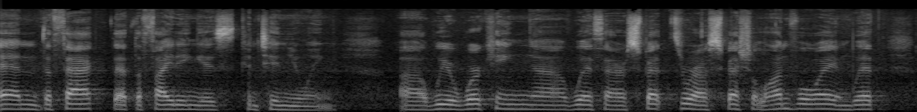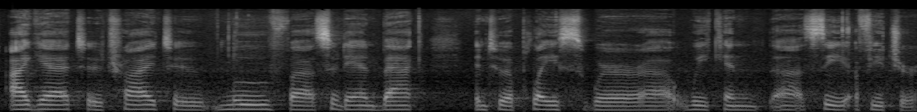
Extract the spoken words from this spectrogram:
and the fact that the fighting is continuing. Uh, we are working uh, with our through our special envoy and with IGAD to try to move uh, Sudan back into a place where uh, we can uh, see a future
